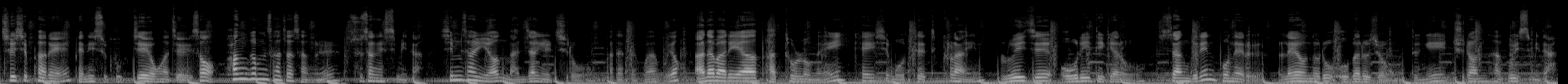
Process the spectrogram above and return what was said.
78회 베니스 국제영화제에서 황금사자상을 수상했습니다. 심사위원 만장일치로 받았다고 하고요. 아나마리아 바톨로메이, 케이시 모테트 클라인, 루이즈 오리디게로, 쌍드린 보네르, 레오노르 오베르종 등이 출연하고 있습니다.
